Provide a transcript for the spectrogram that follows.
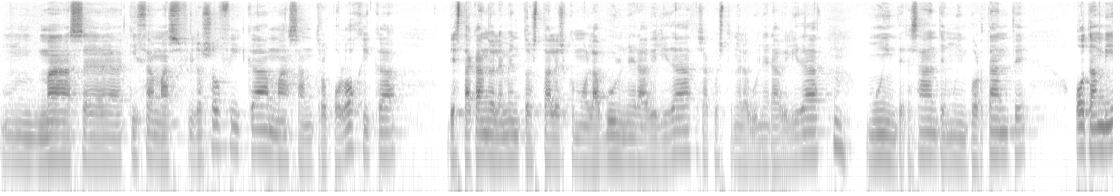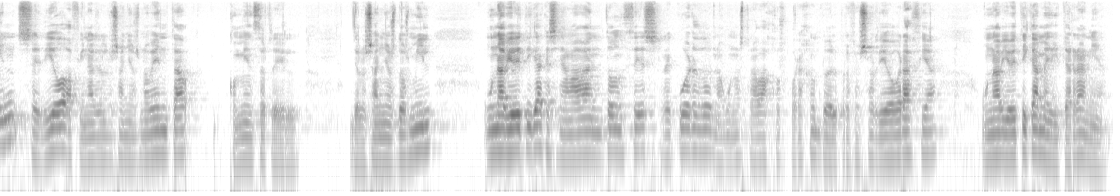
mm, más, eh, quizá más filosófica, más antropológica, destacando elementos tales como la vulnerabilidad, esa cuestión de la vulnerabilidad, mm. muy interesante, muy importante, o también se dio a finales de los años 90, comienzos de los años 2000, una bioética que se llamaba entonces, recuerdo, en algunos trabajos, por ejemplo, del profesor Diego Gracia, una bioética mediterránea.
